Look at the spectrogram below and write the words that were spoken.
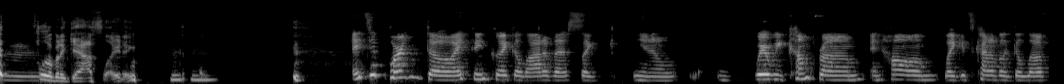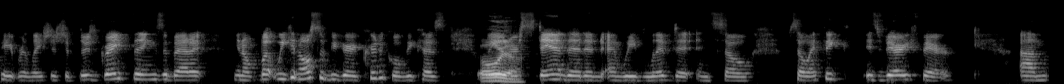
it's a little bit of gaslighting. Mm-hmm. It's important though. I think like a lot of us, like, you know, where we come from and home, like it's kind of like a love hate relationship. There's great things about it, you know, but we can also be very critical because oh, we yeah. understand it and, and we've lived it. And so, so I think it's very fair. Um,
